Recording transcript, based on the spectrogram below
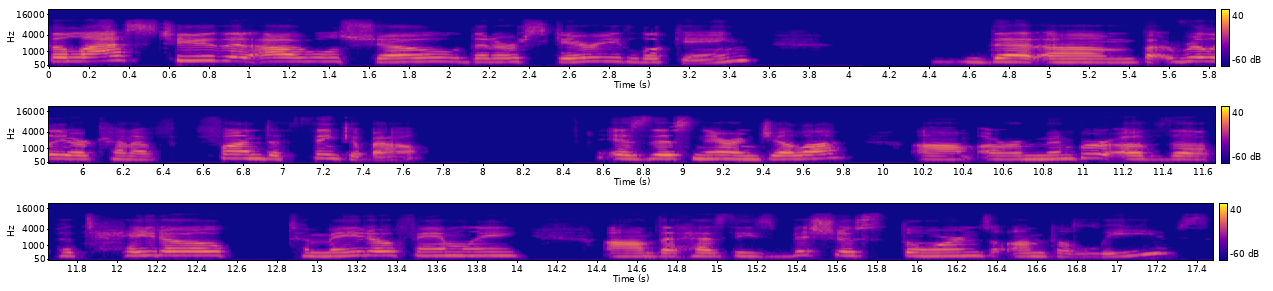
The last two that I will show that are scary looking that um, but really are kind of fun to think about is this Naranjilla um, a member of the potato tomato family um, that has these vicious thorns on the leaves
